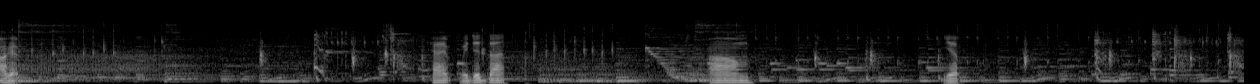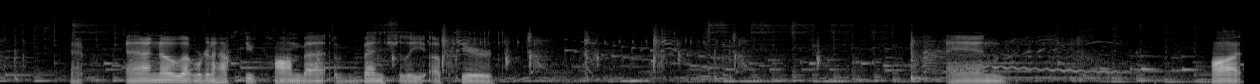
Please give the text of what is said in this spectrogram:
Okay. Okay, we did that. Um. Yep. Okay. And I know that we're gonna have to do combat eventually up here. And... Hot.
